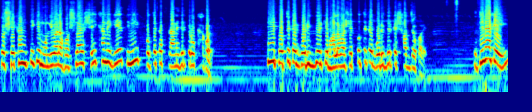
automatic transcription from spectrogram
তো সেখান থেকে মল্লিওয়ালা হোসলা সেইখানে গিয়ে তিনি প্রত্যেকটা প্রাণীদেরকে রক্ষা করে। তিনি প্রত্যেকটা গরিবদেরকে ভালোবাসে, প্রত্যেকটা গরিবদেরকে সাহায্য করে। তো তিনাকেই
